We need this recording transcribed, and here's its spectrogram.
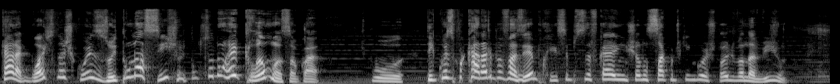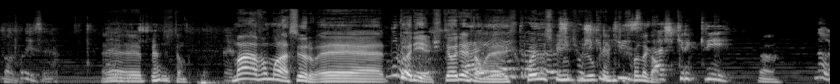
cara, gosta das coisas, ou então não assiste, ou então você não reclama, sabe qual é? Tipo, tem coisa pra caralho pra fazer, porque você precisa ficar enchendo o saco de quem gostou de WandaVision, sabe? Pois é. É, é perda de tempo. É. Mas vamos lá, Ciro. É, Bruno, teorias, teorias não. É, as coisas que a gente viu que a gente foi legal. As cri-cri. É. Não,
